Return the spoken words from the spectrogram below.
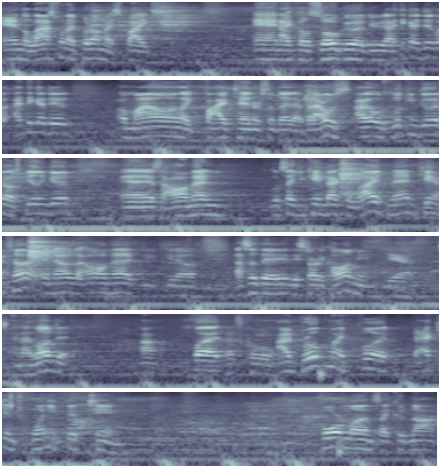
and the last one I put on my spikes, and I felt so good, dude. I think I did. I think I did a mile in like five ten or something like that. But I was, I was looking good. I was feeling good, and it's like, oh man, looks like you came back to life, man, King Yeah. Tut. And I was like, oh man, you, you know, that's what they they started calling me Yeah. and I loved it. Uh, but That's cool. I broke my foot back in 2015. Four months I could not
